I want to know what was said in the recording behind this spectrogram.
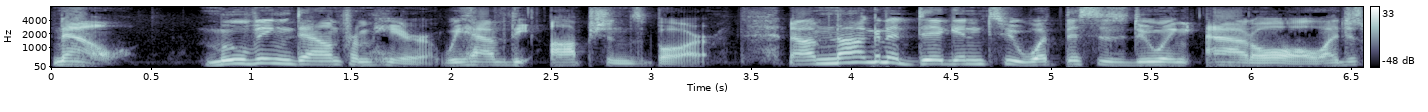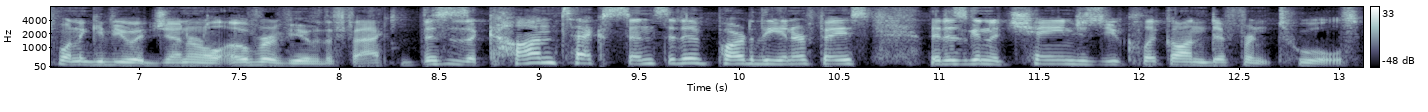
Now, Moving down from here, we have the options bar. Now, I'm not going to dig into what this is doing at all. I just want to give you a general overview of the fact that this is a context sensitive part of the interface that is going to change as you click on different tools.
